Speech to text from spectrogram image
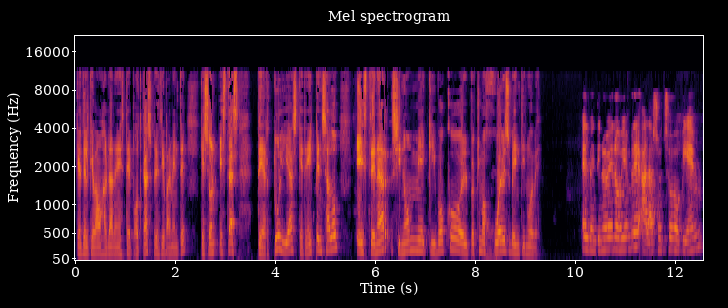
que es del que vamos a hablar en este podcast principalmente, que son estas tertulias que tenéis pensado estrenar, si no me equivoco, el próximo jueves 29 el 29 de noviembre a las 8 pm,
